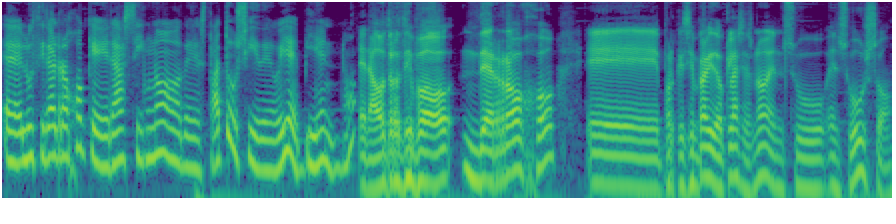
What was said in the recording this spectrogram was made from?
eh, lucir el rojo que era signo de estatus y de, oye, bien, ¿no? Era otro tipo de rojo, eh, porque siempre ha habido clases, ¿no? En su, en su uso.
